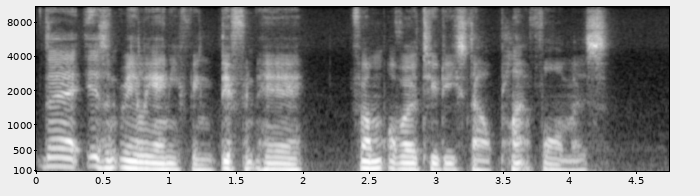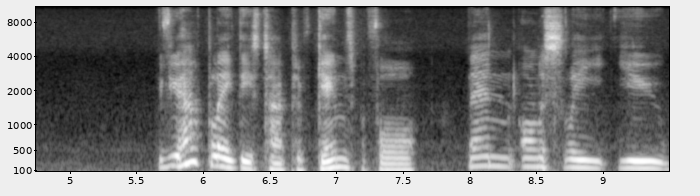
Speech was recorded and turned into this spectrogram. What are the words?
there isn't really anything different here from other 2D style platformers. If you have played these types of games before, then honestly you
